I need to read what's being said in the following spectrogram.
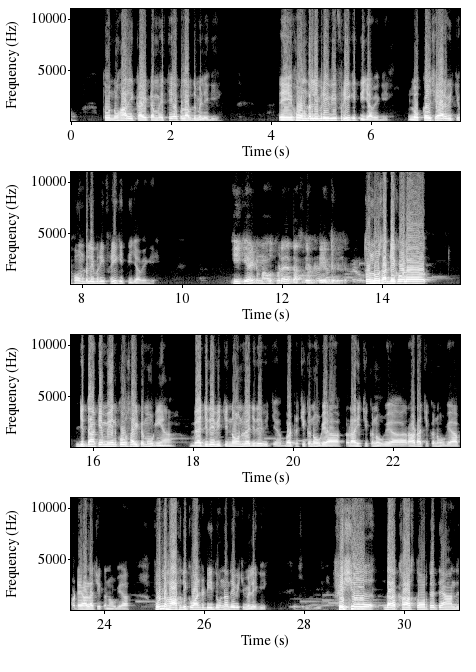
ਤੁਹਾਨੂੰ ਹਰ ਇੱਕ ਆਈਟਮ ਇੱਥੇ ਉਪਲਬਧ ਮਿਲੇਗੀ। ਤੇ ਹੋਮ ਡਿਲੀਵਰੀ ਵੀ ਫ੍ਰੀ ਕੀਤੀ ਜਾਵੇਗੀ। ਲੋਕਲ ਸ਼ਹਿਰ ਵਿੱਚ ਹੋਮ ਡਿਲੀਵਰੀ ਫ੍ਰੀ ਕੀਤੀ ਜਾਵੇਗੀ। ਕੀ ਕੀ ਆਈਟਮ ਆ ਉਹ ਥੋੜਾ ਜਿਹਾ ਦੱਸ ਦਿਓ ਡਿਟੇਲ ਦੇ ਵਿੱਚ। ਤੁਹਾਨੂੰ ਸਾਡੇ ਕੋਲ ਜਿੱਦਾਂ ਕਿ ਮੇਨ ਕੋਰਸ ਆਈਟਮ ਹੋ ਗਈਆਂ ਵੈਜ ਦੇ ਵਿੱਚ ਨਾਨ ਵੈਜ ਦੇ ਵਿੱਚ ਬਟਰ ਚਿਕਨ ਹੋ ਗਿਆ, ਕੜਾਹੀ ਚਿਕਨ ਹੋ ਗਿਆ, ਰਾੜਾ ਚਿਕਨ ਹੋ ਗਿਆ, ਪਟਿਆਲਾ ਚਿਕਨ ਹੋ ਗਿਆ ਫੁੱਲ ਹਾਫ ਦੀ ਕੁਆਂਟੀਟੀ ਦੋਨਾਂ ਦੇ ਵਿੱਚ ਮਿਲੇਗੀ। ਫਿਸ਼ ਦਾ ਖਾਸ ਤੌਰ ਤੇ ਧਿਆਨ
